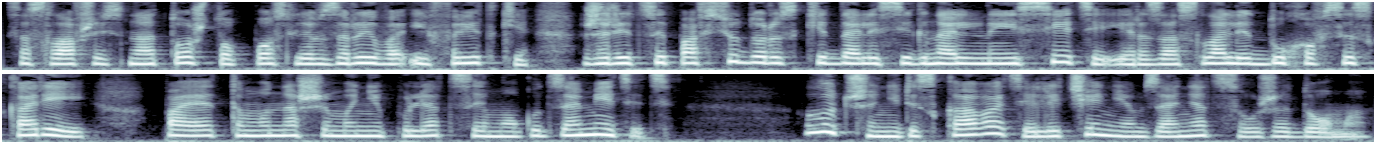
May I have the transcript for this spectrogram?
сославшись на то, что после взрыва Ифритки жрецы повсюду раскидали сигнальные сети и разослали духов с искорей, поэтому наши манипуляции могут заметить. Лучше не рисковать и лечением заняться уже дома.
